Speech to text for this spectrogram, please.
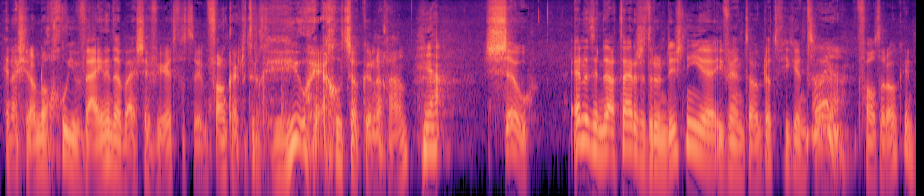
en als je dan nog goede wijnen daarbij serveert, wat in Frankrijk natuurlijk heel erg goed zou kunnen gaan. Ja, Zo. En het inderdaad tijdens het Run Disney event ook. Dat weekend Oh, ja. valt er ook in.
